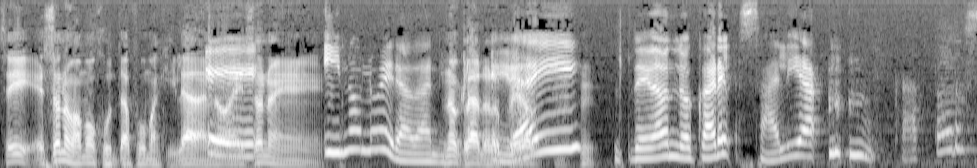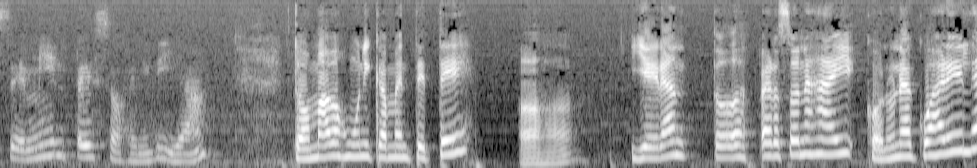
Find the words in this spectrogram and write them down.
Sí, eso nos vamos a juntar a fumar gilada. No, Eh, eso no es. Y no lo era, Dani. No, claro, lo Y peor. ahí, de Don Locarel, salía 14 mil pesos el día. Tomabas únicamente té Ajá. y eran todas personas ahí con una acuarela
